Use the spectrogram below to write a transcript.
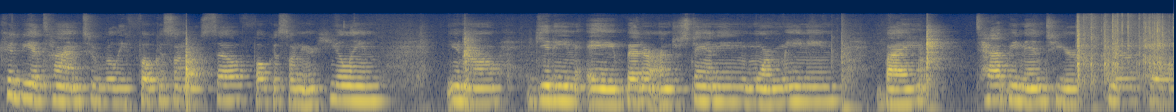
could be a time to really focus on yourself, focus on your healing, you know, getting a better understanding, more meaning by tapping into your spiritual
